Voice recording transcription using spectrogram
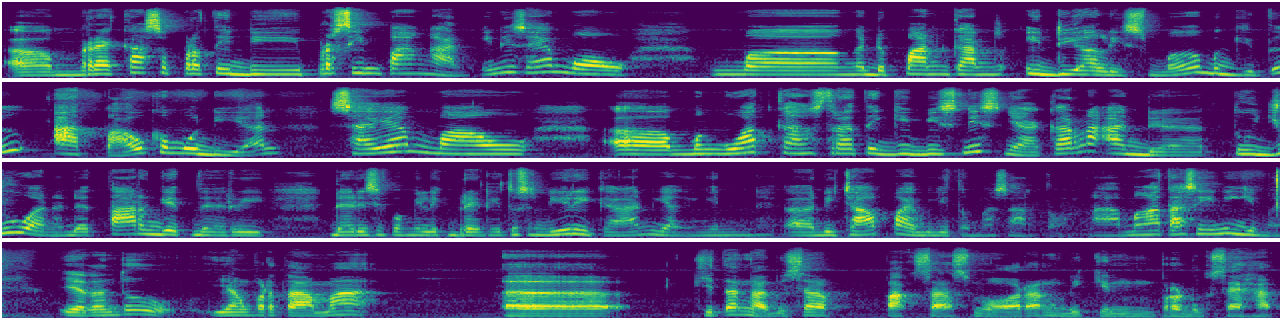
eh, mereka seperti di persimpangan. Ini saya mau mengedepankan idealisme begitu, atau kemudian saya mau eh, menguatkan strategi bisnisnya karena ada tujuan, ada target dari dari si pemilik brand itu sendiri kan yang ingin eh, dicapai begitu Mas Arto. Nah mengatasi ini gimana? Ya tentu yang pertama eh, kita nggak bisa paksa semua orang bikin produk sehat,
